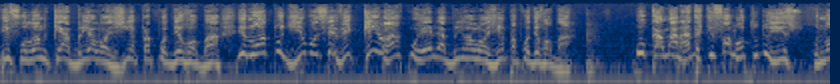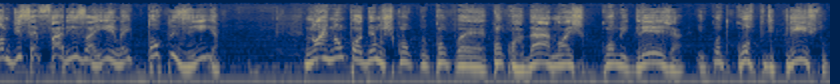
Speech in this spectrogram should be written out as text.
e fulano quer abrir a lojinha para poder roubar. E no outro dia você vê quem lá com ele abrindo a lojinha para poder roubar. O camarada que falou tudo isso. O nome disso é farisaísmo, é hipocrisia. Nós não podemos é, concordar, nós, como igreja, enquanto corpo de Cristo,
